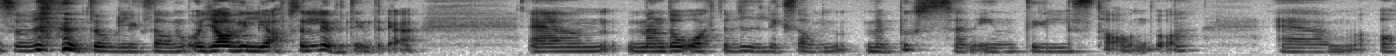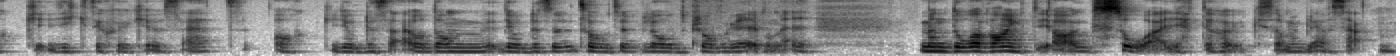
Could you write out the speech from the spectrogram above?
Så vi tog liksom, och jag ville ju absolut inte det. Ehm, men då åkte vi liksom med bussen in till stan då. Ehm, och gick till sjukhuset och gjorde så här, och de gjorde, tog typ blodprov och grejer på mig. Men då var inte jag så jättesjuk som jag blev sen.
